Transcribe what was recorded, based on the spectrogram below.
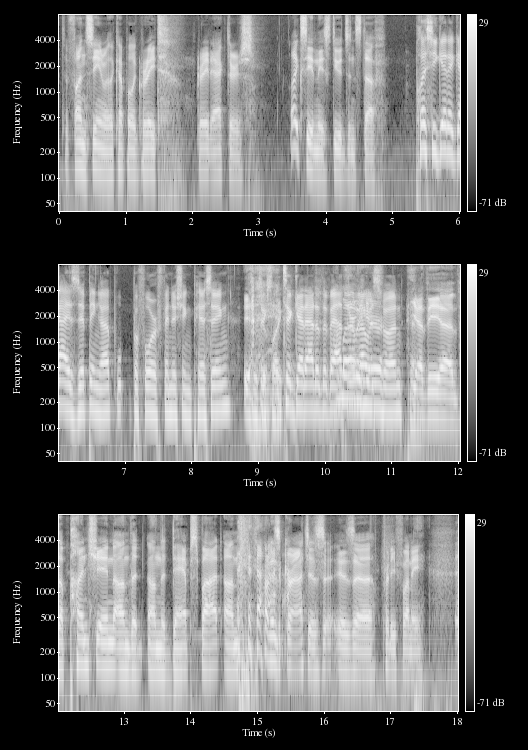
It's a fun scene with a couple of great great actors. I like seeing these dudes and stuff. Plus, you get a guy zipping up before finishing pissing Yeah. to, like, to get out of the bathroom. outta That was fun. Yeah, the uh, the punch in on the on the damp spot on on his crotch is is uh, pretty funny.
